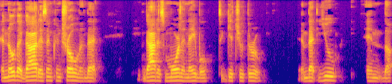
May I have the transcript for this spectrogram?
and know that God is in control and that God is more than able to get you through, and that you, in the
